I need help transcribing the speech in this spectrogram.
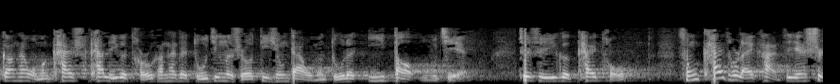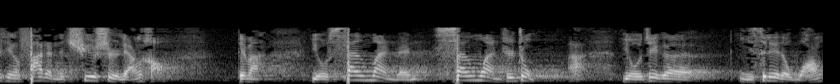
刚才我们开始开了一个头。刚才在读经的时候，弟兄带我们读了一到五节，这是一个开头。从开头来看，这件事情发展的趋势良好，对吧？有三万人，三万之众啊，有这个以色列的王，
